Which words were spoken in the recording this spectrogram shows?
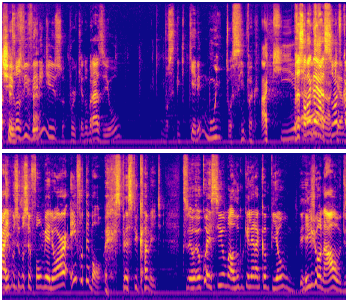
as pessoas viverem é. disso. Porque no Brasil, você tem que querer muito, assim, pra... Aqui. Você só vai é, ganhar, você só vai é ficar rico mais- se você for o melhor em futebol, especificamente. Eu, eu conheci um maluco que ele era campeão regional, de,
